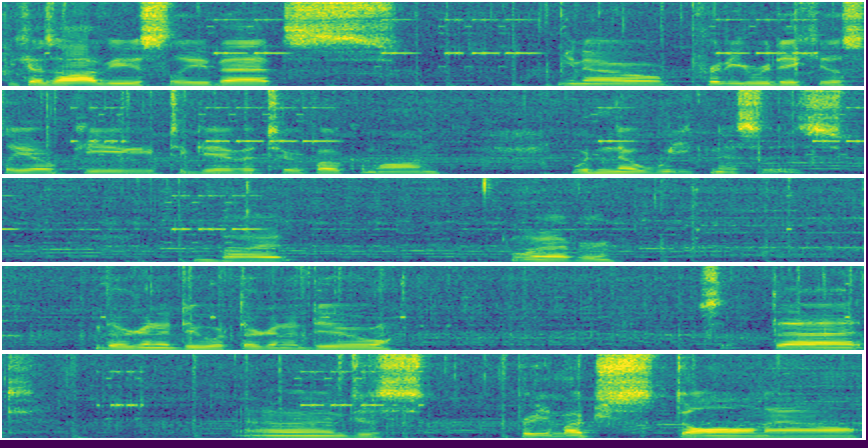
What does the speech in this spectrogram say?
Because obviously, that's, you know, pretty ridiculously OP to give it to a Pokemon with no weaknesses. But, whatever they're gonna do what they're gonna do. So that, uh, just pretty much stall now.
